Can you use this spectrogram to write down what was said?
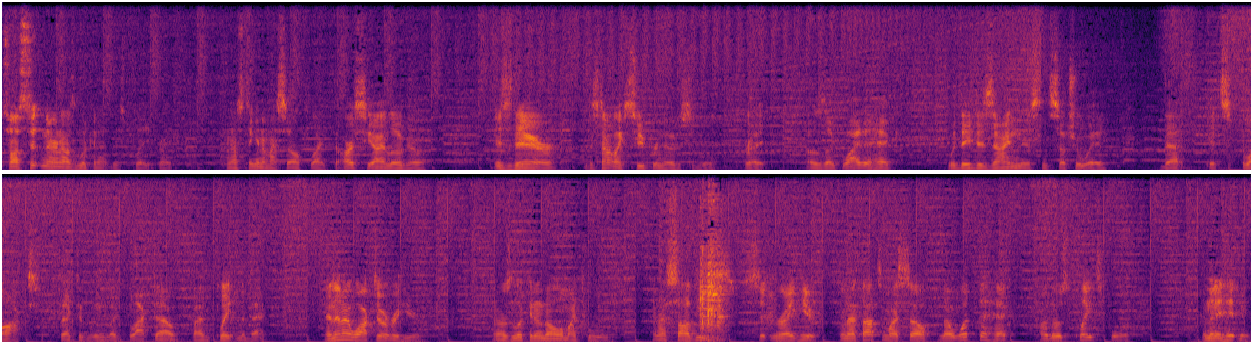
So I was sitting there and I was looking at this plate, right? And I was thinking to myself, like, the RCI logo is there, but it's not like super noticeable, right? I was like, why the heck would they design this in such a way that it's blocked effectively, like blacked out by the plate in the back? And then I walked over here and I was looking at all of my tools and I saw these sitting right here. And I thought to myself, now what the heck are those plates for? And then it hit me.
